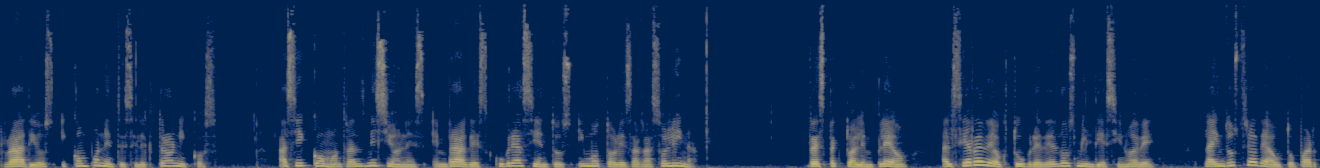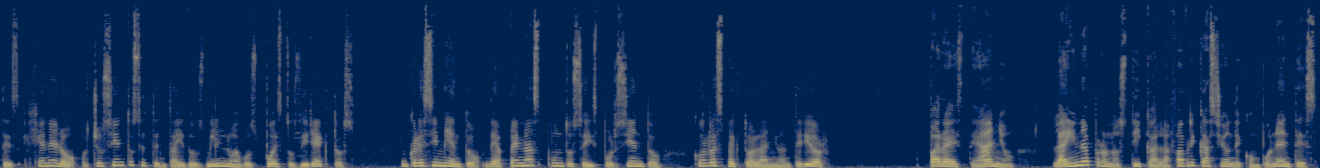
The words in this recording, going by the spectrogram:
radios y componentes electrónicos, así como transmisiones, embragues, cubreasientos y motores a gasolina. Respecto al empleo, al cierre de octubre de 2019, la industria de autopartes generó 872.000 nuevos puestos directos, un crecimiento de apenas 0.6% con respecto al año anterior. Para este año, la INA pronostica la fabricación de componentes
